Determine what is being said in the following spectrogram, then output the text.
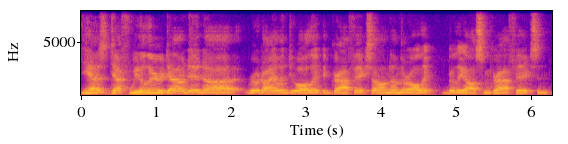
he has Def Wheeler down in uh, Rhode Island do all like the graphics on them. They're all like really awesome graphics, and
